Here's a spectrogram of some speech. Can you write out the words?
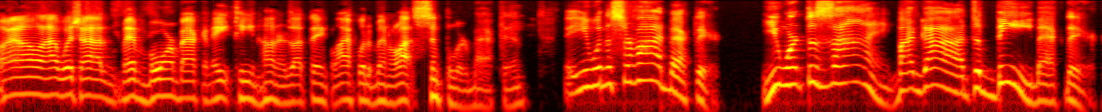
well, I wish I'd been born back in 1800s. I think life would have been a lot simpler back then. You wouldn't have survived back there. You weren't designed by God to be back there.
